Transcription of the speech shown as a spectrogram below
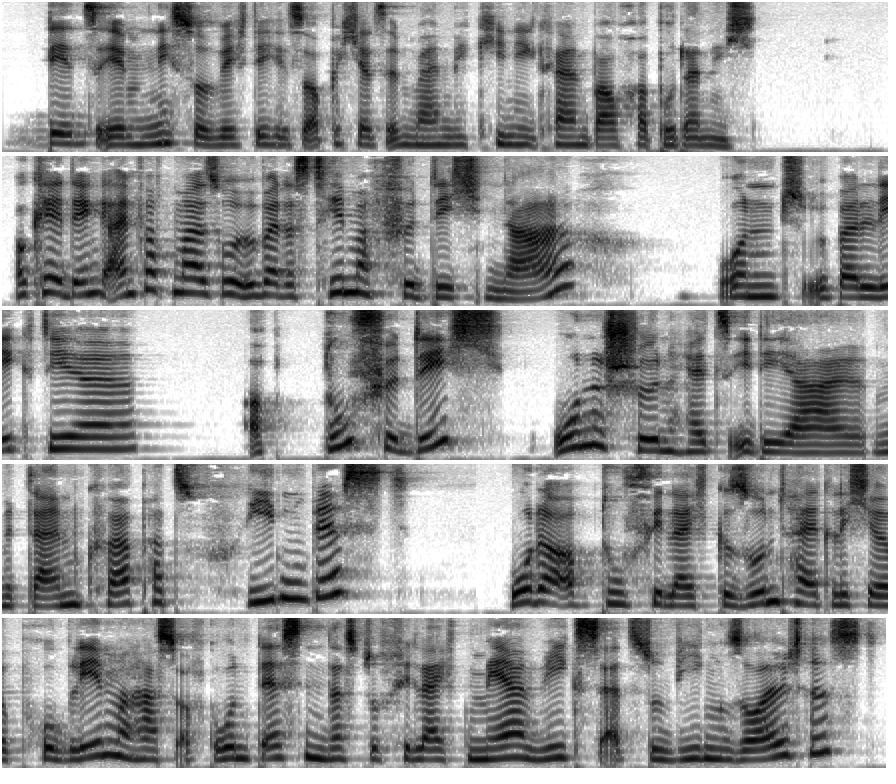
denen es eben nicht so wichtig ist, ob ich jetzt in meinem Bikini kleinen Bauch habe oder nicht. Okay, denk einfach mal so über das Thema für dich nach und überleg dir, ob du für dich ohne Schönheitsideal mit deinem Körper zufrieden bist oder ob du vielleicht gesundheitliche Probleme hast aufgrund dessen, dass du vielleicht mehr wiegst, als du wiegen solltest.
